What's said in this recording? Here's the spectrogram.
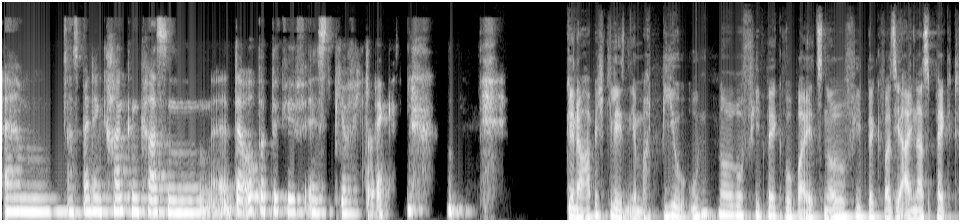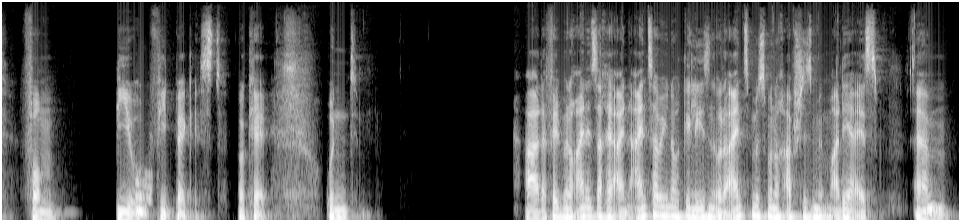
Ähm, also bei den Krankenkassen äh, der Oberbegriff ist Biofeedback. Genau, habe ich gelesen. Ihr macht Bio- und Neurofeedback, wobei jetzt Neurofeedback quasi ein Aspekt vom Biofeedback ist. Okay. Und ah, da fällt mir noch eine Sache ein. Eins habe ich noch gelesen oder eins müssen wir noch abschließen mit dem ADHS. Ähm, mhm.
